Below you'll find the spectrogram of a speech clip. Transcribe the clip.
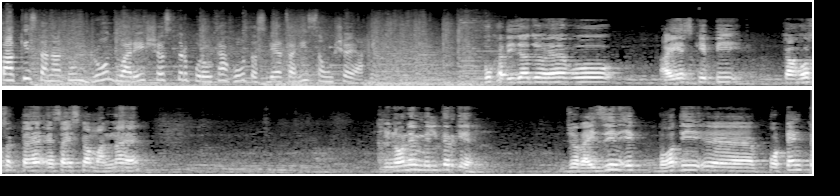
पाकिस्तानातून ड्रोनद्वारे शस्त्र पुरवठा होत संशय आहे. वो खदीजा जो है, वो आईएसकेपी का हो सकता है ऐसा इसका मानना है। इन्होंने मिलकर के जो राइजिन एक बहुत ही पोटेंट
